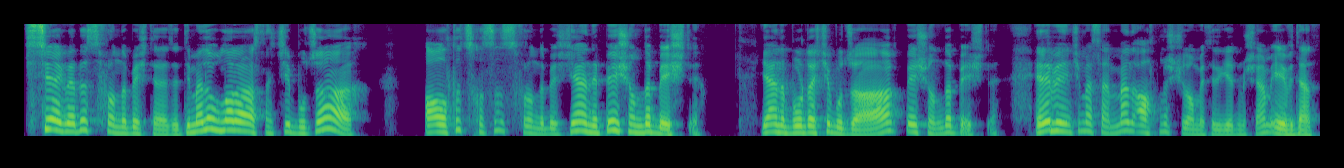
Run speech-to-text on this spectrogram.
kiçik əqrəb də 0.5 dərəcə. Deməli onlar arasındakı bucaq 6 çıxılsın 0.5, yəni 5.5-dir. Yəni burdakı bucaq 5.5-dir. Elə bilin ki, məsələn mən 60 kilometr getmişəm evdən.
